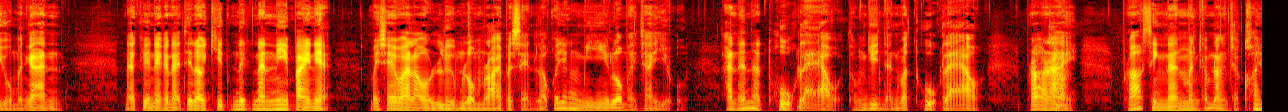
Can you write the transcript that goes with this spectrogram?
อยู่เหมือนกันนะคือในขณะที่เราคิดนึกนั่นนี่ไปเนี่ย ไม่ใช่ว่าเราลืมลมร้อยเปอร์เซ็นต์เราก็ยังมีลมหายใจอยู่ อันนั้นนะถูกแล้วต้องยืนยันว่าถูกแล้ว เพราะอะไร เพราะสิ่งนั้นมันกำลังจะค่อย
